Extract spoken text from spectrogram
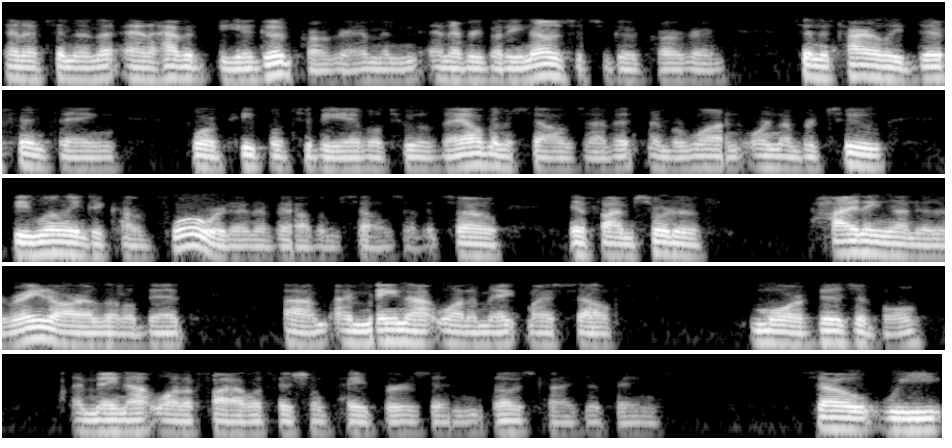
and it's an, and have it be a good program, and everybody knows it's a good program. It's an entirely different thing for people to be able to avail themselves of it. Number one, or number two, be willing to come forward and avail themselves of it. So, if I'm sort of hiding under the radar a little bit, um, I may not want to make myself more visible. I may not want to file official papers and those kinds of things. So we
